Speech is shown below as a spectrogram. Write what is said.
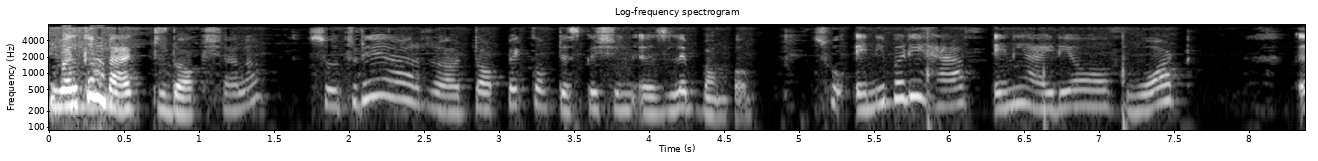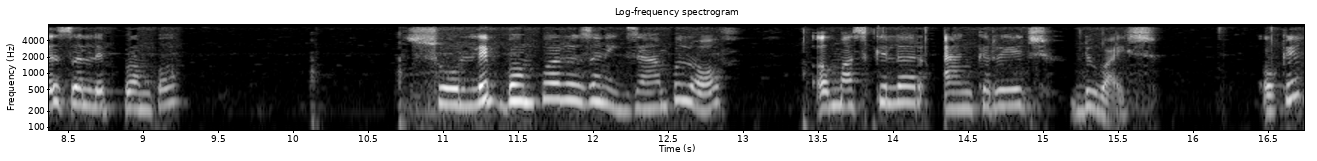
Welcome back to Docshaala. So today our uh, topic of discussion is lip bumper. So anybody have any idea of what is a lip bumper? So lip bumper is an example of a muscular anchorage device. Okay,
